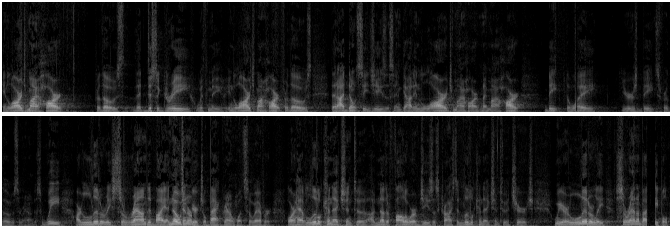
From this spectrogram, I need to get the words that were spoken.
Enlarge my heart for those that disagree with me. Enlarge my heart for those that I don't see Jesus in. God, enlarge my heart. May my heart beat the way yours beats for those around us. We are literally surrounded by a no spiritual background whatsoever or have little connection to another follower of Jesus Christ and little connection to a church. We are literally surrounded by people,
